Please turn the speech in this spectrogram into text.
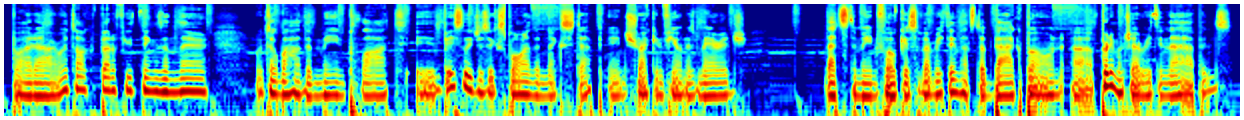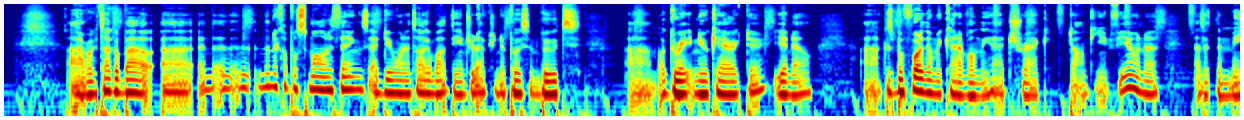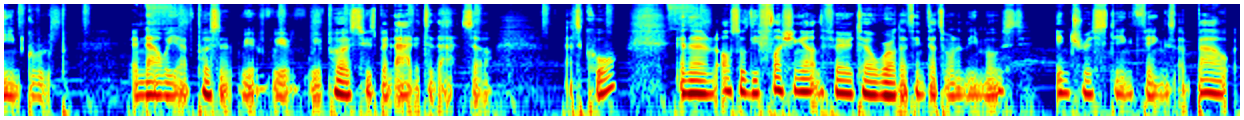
But uh, we're gonna talk about a few things in there. We're gonna talk about how the main plot is basically just exploring the next step in Shrek and Fiona's marriage. That's the main focus of everything. That's the backbone of pretty much everything that happens. Uh, we're gonna talk about uh, and, and, then a couple smaller things. I do want to talk about the introduction to Puss in Boots, um, a great new character, you know, because uh, before then we kind of only had Shrek, Donkey, and Fiona as like the main group, and now we have Puss and we have we have we have Puss who's been added to that. So that's cool. And then also the fleshing out the fairy tale world. I think that's one of the most interesting things about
